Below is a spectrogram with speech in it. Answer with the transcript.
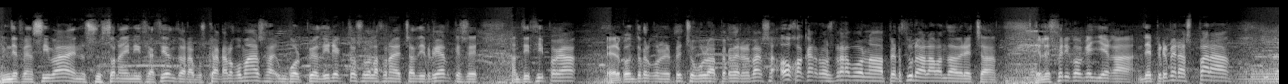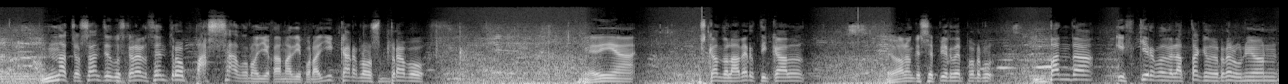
defensiva en su zona de iniciación para buscar algo más, un golpeo directo sobre la zona de Chadi Riad que se anticipa, el control con el pecho vuelve a perder el Barça. Ojo a Carlos Bravo en la apertura a la banda derecha. El esférico que llega de primeras para Nacho Sánchez buscará el centro, pasado no llega nadie por allí. Carlos Bravo venía buscando la vertical el balón que se pierde por banda izquierda del ataque del Real Unión.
